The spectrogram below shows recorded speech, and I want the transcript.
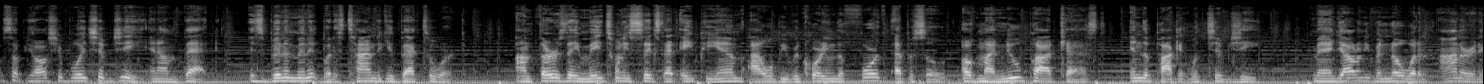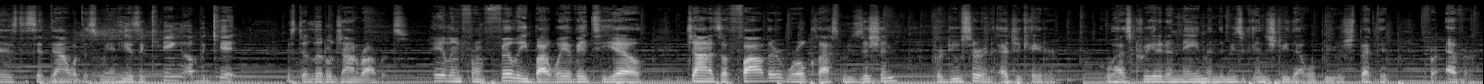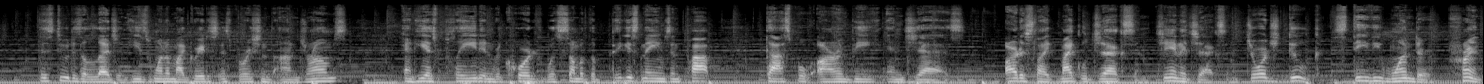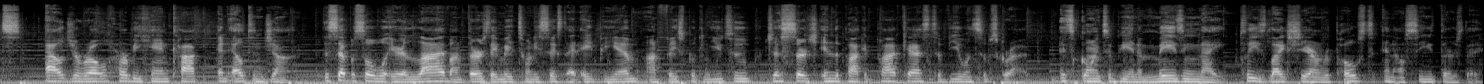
What's up, y'all? It's your boy Chip G, and I'm back. It's been a minute, but it's time to get back to work. On Thursday, May 26th at 8 p.m., I will be recording the fourth episode of my new podcast, In the Pocket with Chip G. Man, y'all don't even know what an honor it is to sit down with this man. He is a king of the kit, Mr. Little John Roberts. Hailing from Philly by way of ATL, John is a father, world class musician, producer, and educator who has created a name in the music industry that will be respected forever. This dude is a legend. He's one of my greatest inspirations on drums, and he has played and recorded with some of the biggest names in pop, gospel, R&B, and jazz. Artists like Michael Jackson, Janet Jackson, George Duke, Stevie Wonder, Prince, Al Jarreau, Herbie Hancock, and Elton John. This episode will air live on Thursday, May 26th at 8 p.m. on Facebook and YouTube. Just search In the Pocket Podcast to view and subscribe. It's going to be an amazing night. Please like, share, and repost, and I'll see you Thursday.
